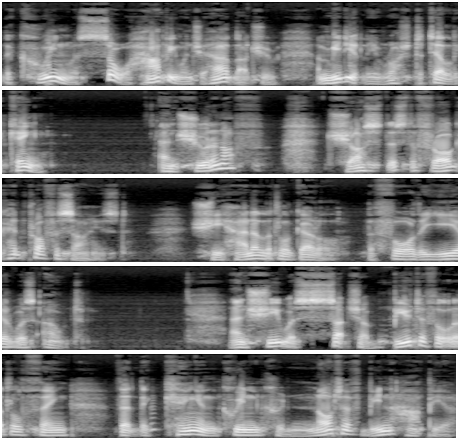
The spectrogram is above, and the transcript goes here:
the queen was so happy when she heard that, she immediately rushed to tell the king. And sure enough, just as the frog had prophesied, she had a little girl before the year was out. And she was such a beautiful little thing that the king and queen could not have been happier.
